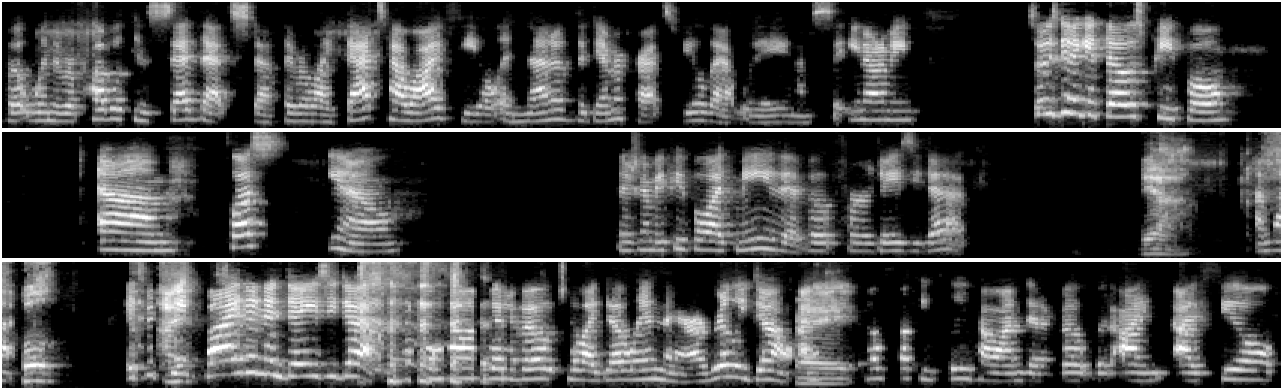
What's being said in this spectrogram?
but when the Republicans said that stuff, they were like, "That's how I feel," and none of the Democrats feel that way. And I'm, you know what I mean? So he's going to get those people. Um, plus, you know, there's going to be people like me that vote for Daisy Duck. Yeah. I'm not. Well, It's between Biden and Daisy Duck. I don't know how I'm going to vote till I go in there. I really don't. I have no fucking clue how I'm going to vote, but I I feel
